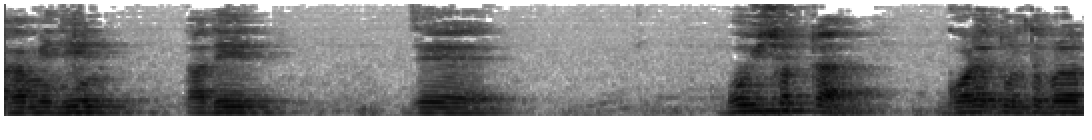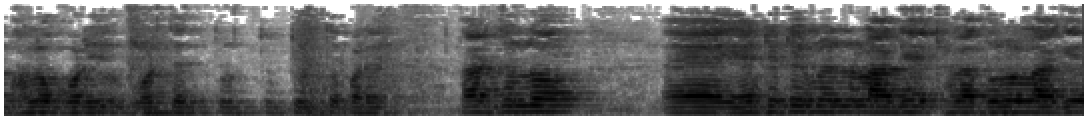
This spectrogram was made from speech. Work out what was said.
আগামী দিন তাদের যে ভবিষ্যৎটা গড়ে তুলতে পারে, ভালো গড়ে তুলতে পারে। তার জন্য এন্টারটেনমেন্ট লাগে, খেলাধুলো লাগে।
